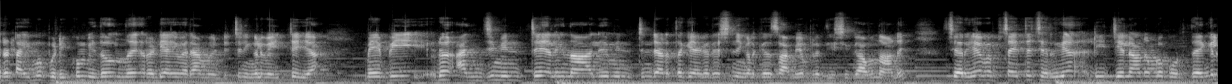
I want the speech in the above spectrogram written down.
ഒരു ടൈം പിടിക്കും. ഇതൊന്ന് റെഡിയായി വരാൻ വേണ്ടിയിട്ട് നിങ്ങൾ വെയിറ്റ് ചെയ്യുക. മേ ബി ഒരു അഞ്ച് മിനിറ്റ് അല്ലെങ്കിൽ നാല് മിനിറ്റിന്റെ അടുത്തൊക്കെ ഏകദേശം നിങ്ങൾക്ക് സമയം പ്രതീക്ഷിക്കാവുന്നതാണ്. ചെറിയ വെബ്സൈറ്റ് ചെറിയ ഡീറ്റെയിൽ ആണ് നമ്മൾ കൊടുത്തതെങ്കിൽ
